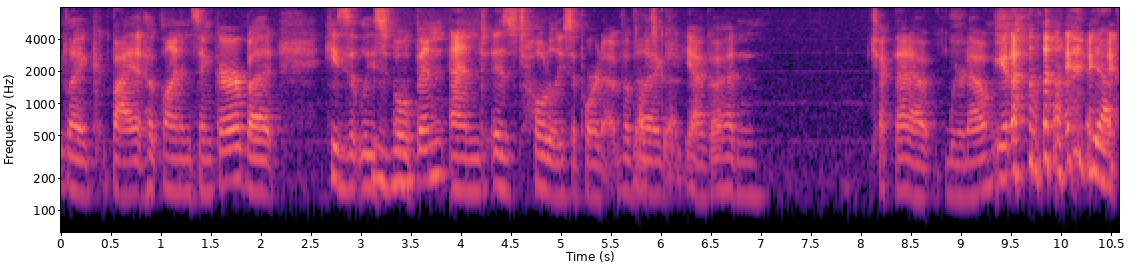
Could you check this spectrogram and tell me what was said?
like buy it hook, line, and sinker, but he's at least mm-hmm. open and is totally supportive of That's like, good. yeah, go ahead and check that out, weirdo. You know? yeah.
